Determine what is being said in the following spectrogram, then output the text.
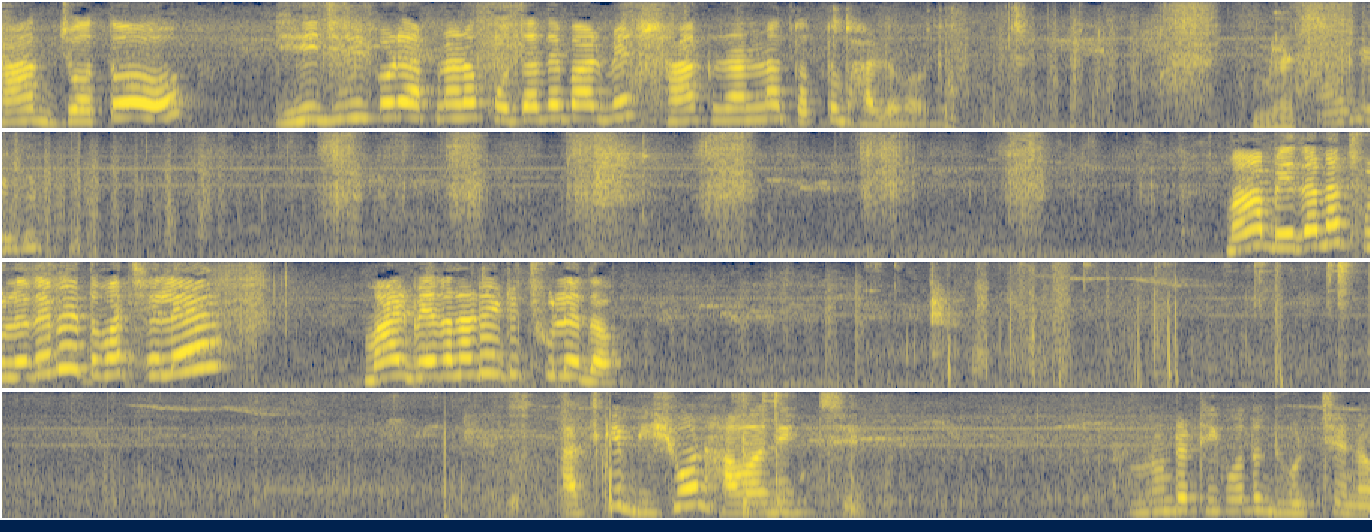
শাক যত ঝিরিঝিরি করে আপনারা কোচাতে পারবেন শাক রান্না তত ভালো হবে। মা বেদানা ছুলে দেবে? তোমার ছেলে? মায়ের বেদানাটা একটু ছুলে দাও। আজকে ভীষণ হাওয়া দিচ্ছে। উনুনটা ঠিক মতো ধরছে না।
